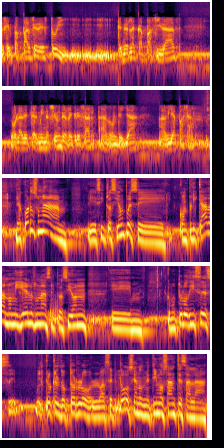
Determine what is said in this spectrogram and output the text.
pues empaparse de esto y, tener la capacidad o la determinación de regresar a donde ya había pasado. De acuerdo, es una eh, situación pues eh, complicada, ¿no, Miguel? Es una situación, eh, como tú lo dices, creo que el doctor lo, lo aceptó, o sea, nos metimos antes a la,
